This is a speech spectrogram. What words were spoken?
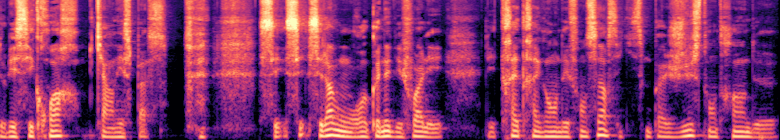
de laisser croire qu'il y a un espace. C'est là où on reconnaît des fois les les très, très grands défenseurs, c'est qu'ils sont pas juste en train de,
